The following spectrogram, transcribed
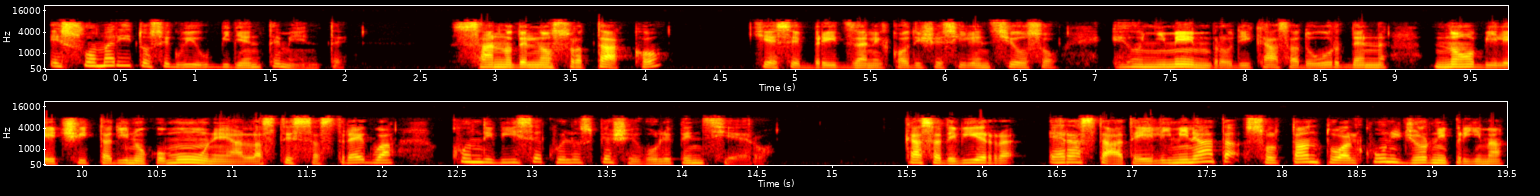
e suo marito seguì ubbidientemente. Sanno del nostro attacco? Chiese Brizza nel codice silenzioso e ogni membro di casa d'Urden, nobile e cittadino comune alla stessa stregua, condivise quello spiacevole pensiero. Casa de Vir era stata eliminata soltanto alcuni giorni prima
